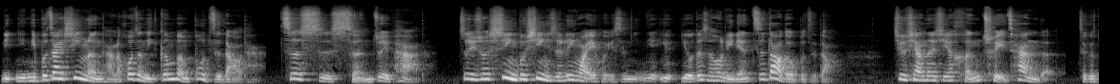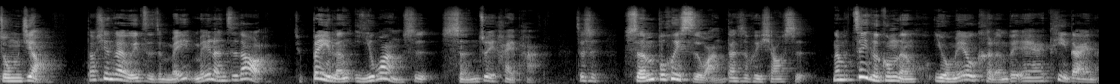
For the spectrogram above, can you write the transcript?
你你你不再信任他了，或者你根本不知道他，这是神最怕的。至于说信不信是另外一回事，你你有有的时候你连知道都不知道，就像那些很璀璨的这个宗教，到现在为止就没没人知道了，就被人遗忘是神最害怕的。这是神不会死亡，但是会消失。那么这个功能有没有可能被 AI 替代呢？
